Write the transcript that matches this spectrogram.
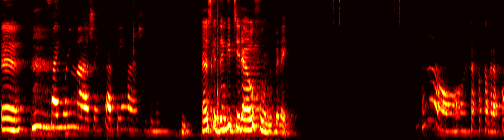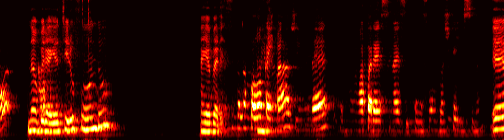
É. Saiu a imagem. Ah, tem imagem de mim. Acho que tem que tirar o fundo, peraí. Não, você fotografou? Não, peraí, eu tiro o fundo. Aí aparece. Quando ela coloca a imagem, né? Não aparece, né? Com o fundo, acho que é isso, né? É,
